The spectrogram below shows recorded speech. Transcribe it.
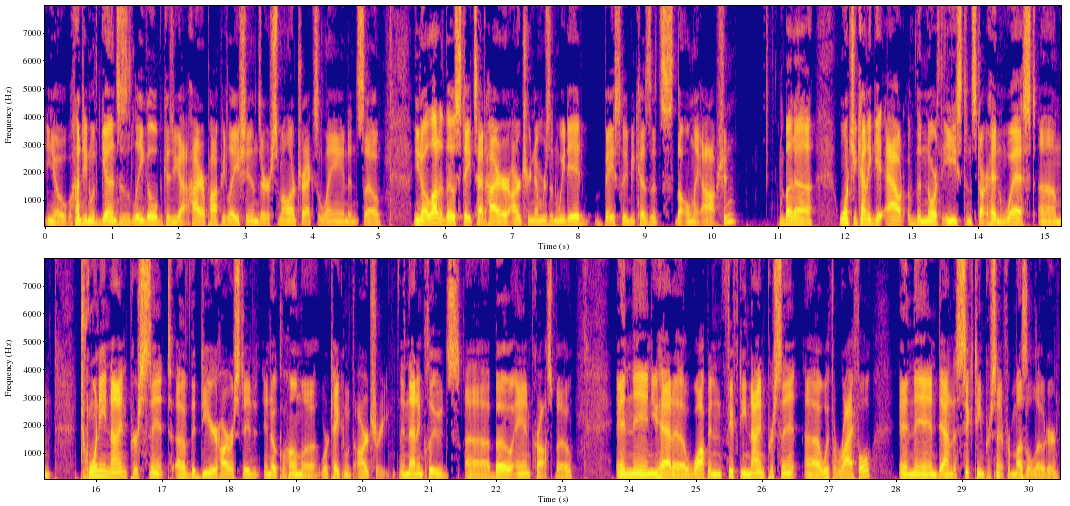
you know hunting with guns is illegal because you got higher populations or smaller tracts of land. And so you know a lot of those states had higher archery numbers than we did basically because it's the only option. But uh, once you kind of get out of the northeast and start heading west, um, 29% of the deer harvested in Oklahoma were taken with archery, and that includes uh, bow and crossbow. And then you had a whopping 59% uh, with a rifle, and then down to 16% for muzzleloader.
